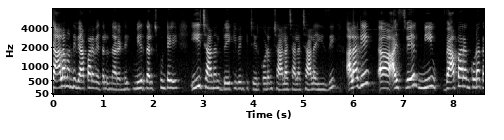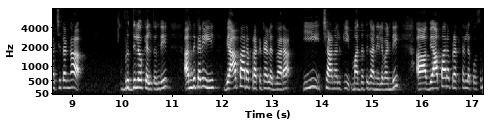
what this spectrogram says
చాలామంది వ్యాపారవేత్తలు ఉన్నారండి. మీరు తలుచుకుంటే ఈ ఛానల్ బ్రేక్ ఈవెన్కి చేరుకోవడం చాలా చాలా చాలా ఈజీ అలాగే ఐ స్వేర్ మీ వ్యాపారం కూడా ఖచ్చితంగా వృద్ధిలోకి వెళ్తుంది. అందుకని వ్యాపార ప్రకటనల ద్వారా ఈ ఛానల్కి మద్దతుగా నిలవండి. ఆ వ్యాపార ప్రకటనల కోసం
